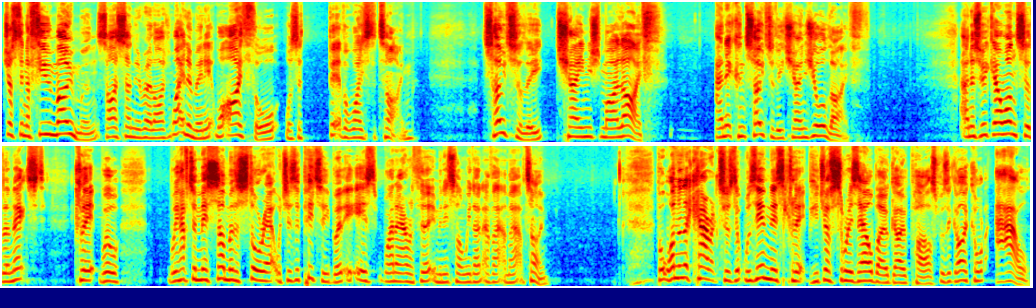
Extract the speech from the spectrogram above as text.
just in a few moments, I suddenly realized wait a minute, what I thought was a bit of a waste of time totally changed my life. And it can totally change your life. And as we go on to the next clip, we'll, we have to miss some of the story out, which is a pity, but it is one hour and 30 minutes long. We don't have that amount of time. But one of the characters that was in this clip, you just saw his elbow go past, was a guy called Al.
